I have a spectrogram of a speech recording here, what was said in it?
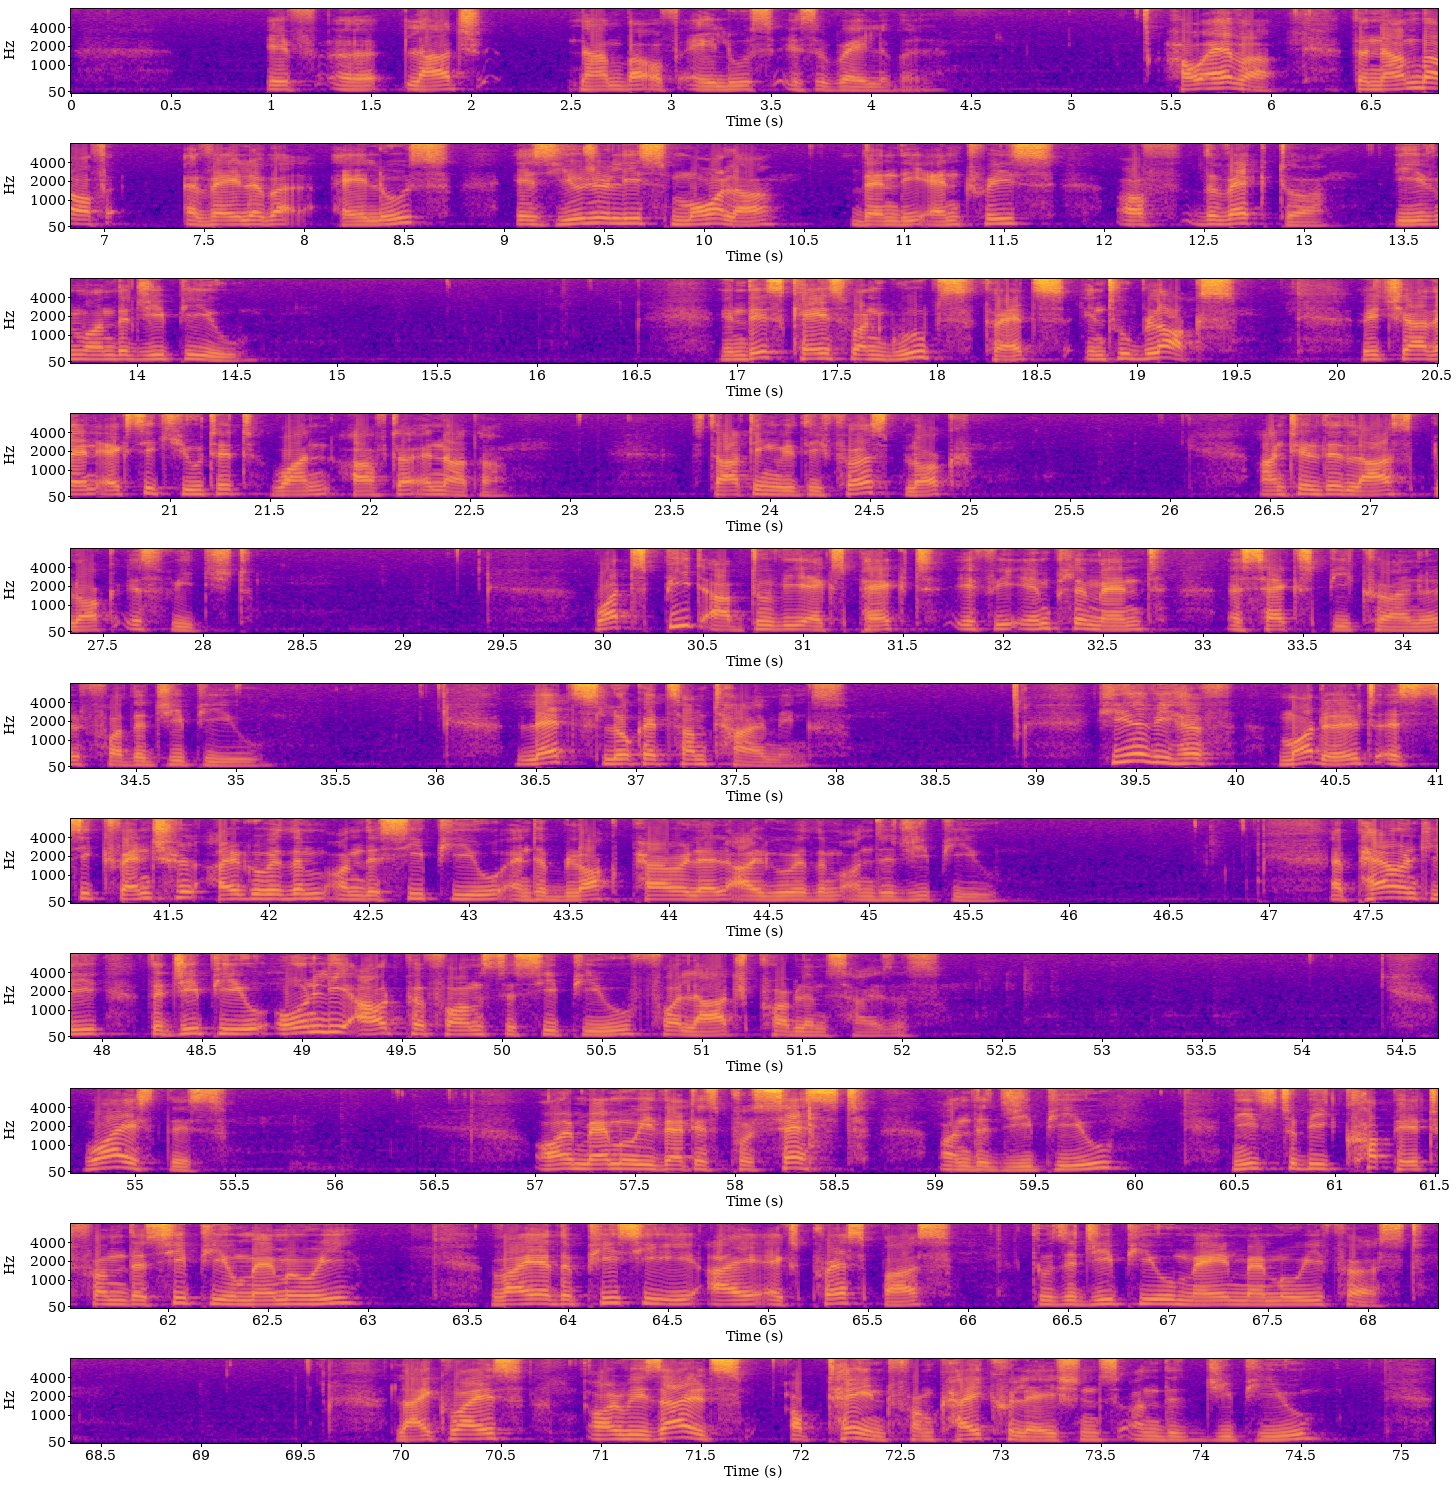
if a large number of ALUs is available. However, the number of available ALUs is usually smaller than the entries of the vector, even on the GPU. In this case, one groups threads into blocks, which are then executed one after another, starting with the first block until the last block is reached. What speedup do we expect if we implement a SAXPY kernel for the GPU? Let's look at some timings. Here we have modeled a sequential algorithm on the CPU and a block parallel algorithm on the GPU. Apparently, the GPU only outperforms the CPU for large problem sizes. Why is this? All memory that is processed on the GPU needs to be copied from the CPU memory via the PCI Express bus to the GPU main memory first. Likewise, all results obtained from calculations on the GPU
